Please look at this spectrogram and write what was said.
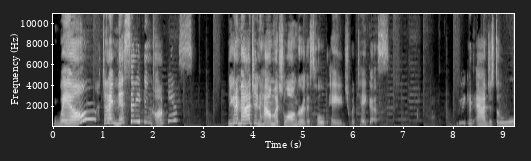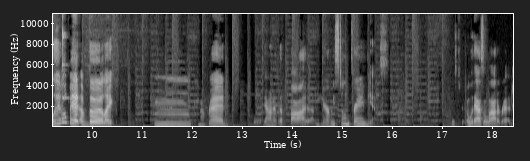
Well, did I miss anything obvious? You can imagine how much longer this whole page would take us. Maybe we could add just a little bit of the, like, mm, kind of red down at the bottom here. Are we still in frame? Yes. Oh, that's a lot of red.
